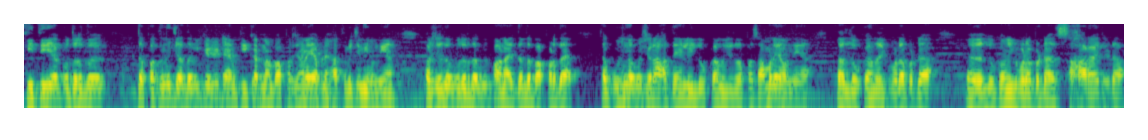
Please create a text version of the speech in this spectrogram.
ਕੀਤੀ ਹੈ। ਕੁਦਰਤ ਦਾ ਪਤਾ ਨਹੀਂ ਚੱਲਦਾ ਵੀ ਕਿਹੜੇ ਟਾਈਮ ਕੀ ਘਟਨਾ ਵਾਪਰ ਜਾਣਾ, ਇਹ ਆਪਣੇ ਹੱਥ ਵਿੱਚ ਨਹੀਂ ਹੁੰਦੀਆਂ। ਪਰ ਜਦੋਂ ਕੁਦਰਤ ਦਾ ਕੋਈ ਭਾਣਾ ਇਦਾਂ ਦਾ ਵਾਪਰਦਾ ਤਾਂ ਕੁਝ ਨਾ ਕੁਝ ਰਾਹਤ ਦੇਣ ਲਈ ਲੋਕਾਂ ਨੂੰ ਜਦੋਂ ਆਪਾਂ ਸਾਹਮਣੇ ਆਉਂਦੇ ਆ ਤਾਂ ਲੋਕਾਂ ਦਾ ਇੱਕ ਬੜਾ ਵੱਡਾ ਲੋਕਾਂ ਨੂੰ ਇੱਕ ਬੜਾ ਵੱਡਾ ਸਹਾਰਾ ਜਿਹੜਾ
